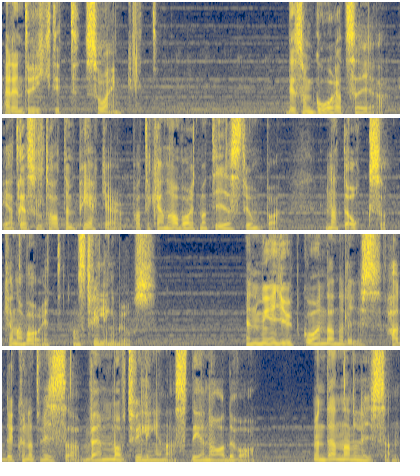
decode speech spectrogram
är det inte riktigt så enkelt. Det som går att säga är att resultaten pekar på att det kan ha varit Mattias strumpa men att det också kan ha varit hans tvillingbrors. En mer djupgående analys hade kunnat visa vem av tvillingarnas DNA det var men den analysen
